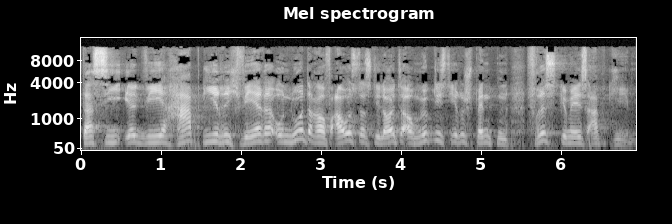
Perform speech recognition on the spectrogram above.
dass sie irgendwie habgierig wäre und nur darauf aus, dass die Leute auch möglichst ihre Spenden fristgemäß abgeben.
